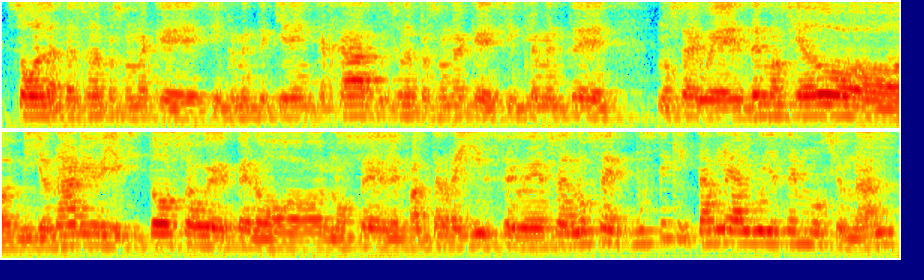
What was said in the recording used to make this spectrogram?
sola, tal vez una persona que simplemente quiere encajar, tal vez una persona que simplemente, no sé, güey, es demasiado millonario y exitoso, güey, pero no sé, le falta reírse, güey. O sea, no sé, busque quitarle algo ya sea emocional,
